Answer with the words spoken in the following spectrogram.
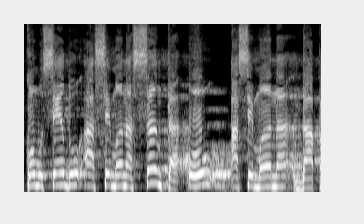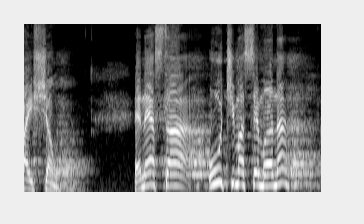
como sendo a Semana Santa ou a Semana da Paixão. É nesta última semana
